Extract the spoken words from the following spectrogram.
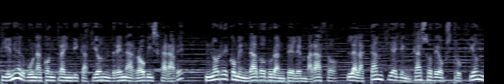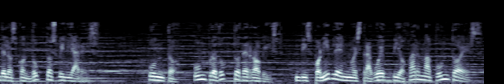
¿Tiene alguna contraindicación Drena Robis jarabe? No recomendado durante el embarazo, la lactancia y en caso de obstrucción de los conductos biliares. Punto. Un producto de Robis. Disponible en nuestra web biofarma.es.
